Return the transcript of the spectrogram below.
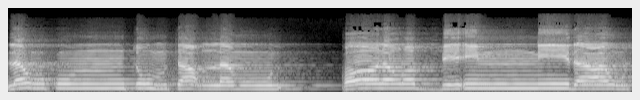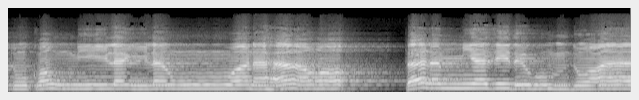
لو كنتم تعلمون قال رب إني دعوت قومي ليلا ونهارا فلم يزدهم دعائي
